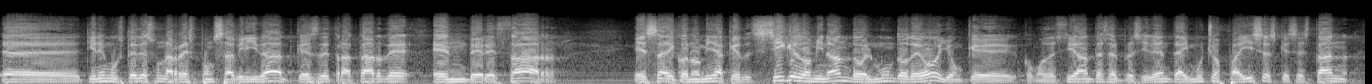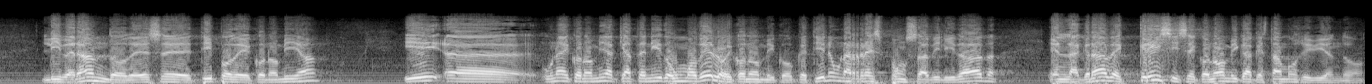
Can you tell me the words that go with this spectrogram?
eh, tienen ustedes una responsabilidad que es de tratar de enderezar esa economía que sigue dominando el mundo de hoy, aunque, como decía antes el presidente, hay muchos países que se están liberando de ese tipo de economía y eh, una economía que ha tenido un modelo económico, que tiene una responsabilidad en la grave crisis económica que estamos viviendo.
